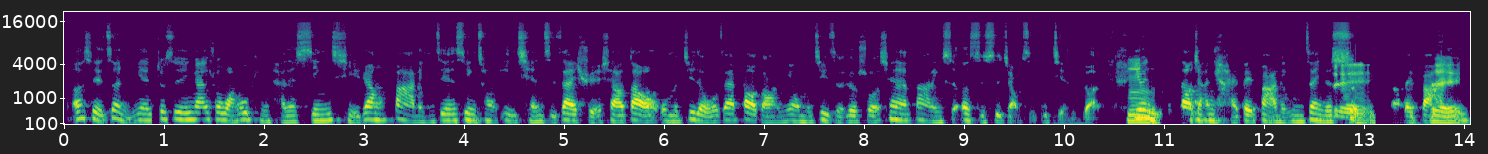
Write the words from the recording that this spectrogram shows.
嗯、而且这里面就是应该说，网络平台的兴起，让霸凌这件事情从以前只在学校，到我们记得我在报道里面，我们记者就说，现在霸凌是二十四小时不间断，嗯、因为你到家你还被霸凌，你在你的社群上被霸凌，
